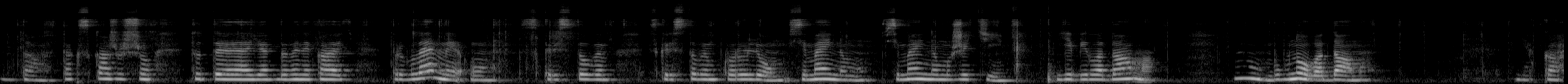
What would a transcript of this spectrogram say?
Да, так скажу, що тут е, якби виникають проблеми о, з, крестовим, з крестовим королем в сімейному, в сімейному житті. Є біла дама, ну, бубнова дама, яка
